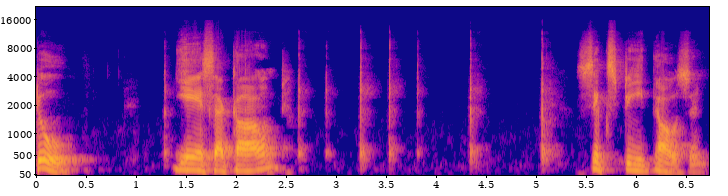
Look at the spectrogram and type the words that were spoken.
to yes account sixty thousand.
